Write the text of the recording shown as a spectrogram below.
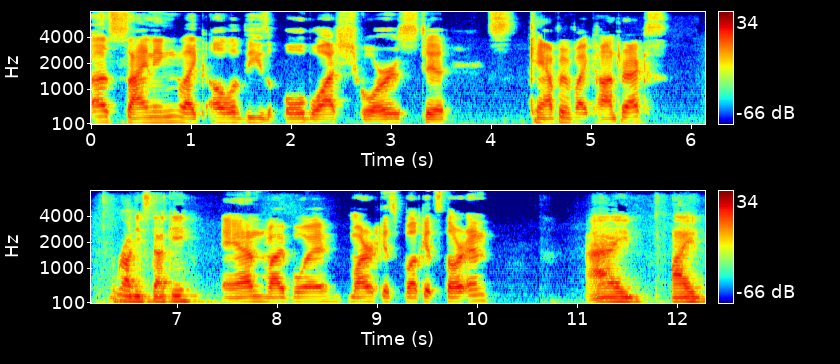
us signing like all of these old wash scores to camp invite contracts? Rodney Stuckey. And my boy Marcus Buckets Thornton. I I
